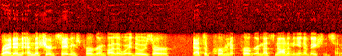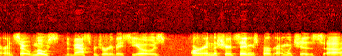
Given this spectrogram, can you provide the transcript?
right? And and the shared savings program, by the way, those are that's a permanent program. That's not in the innovation center, and so most the vast majority of ACOs are in the shared savings program, which is uh,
